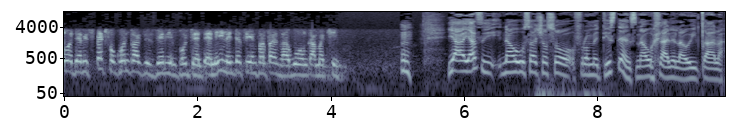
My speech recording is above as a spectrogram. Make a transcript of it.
so the respect for contracts is very important and yilento esiemphasize kuwonke ama team Mm. Ya yazi now usacho so from a distance now uhlale la uyicala.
